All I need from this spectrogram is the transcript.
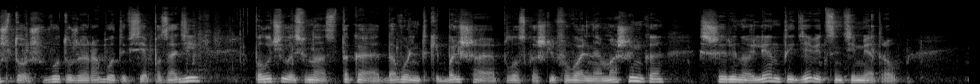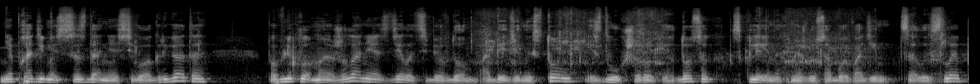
что ж, вот уже работы все позади. Получилась у нас такая довольно-таки большая плоскошлифовальная машинка с шириной ленты 9 сантиметров. Необходимость создания всего агрегата повлекло мое желание сделать себе в дом обеденный стол из двух широких досок, склеенных между собой в один целый слэп.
